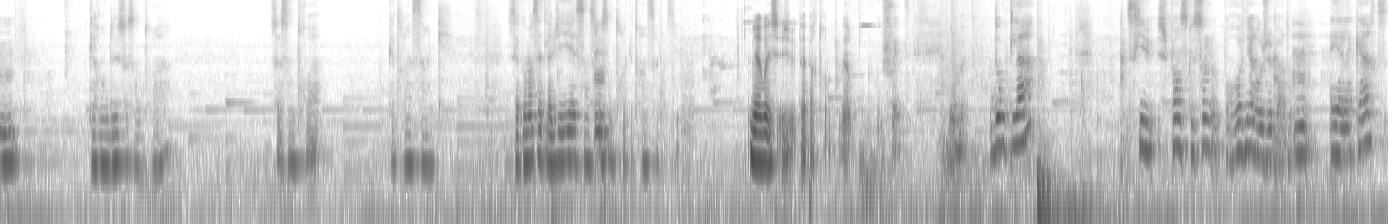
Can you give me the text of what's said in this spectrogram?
Mm. 42, 63, 63, 85. Ça commence à être la vieillesse, hein, 63, 85 aussi. Mais ouais, je, je- pas par trois. mais, euh, chouette. Bon, bah, donc là, ce qui, je pense que son- pour revenir au jeu, pardon, Mm. et à la carte,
